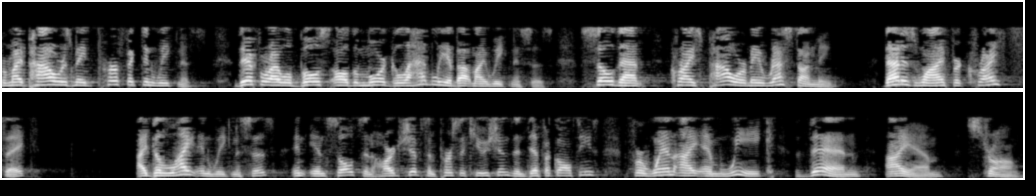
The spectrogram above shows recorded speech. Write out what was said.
for my power is made perfect in weakness. Therefore I will boast all the more gladly about my weaknesses, so that Christ's power may rest on me. That is why, for Christ's sake, I delight in weaknesses, in insults, in hardships, and persecutions, and difficulties, for when I am weak, then I am strong.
